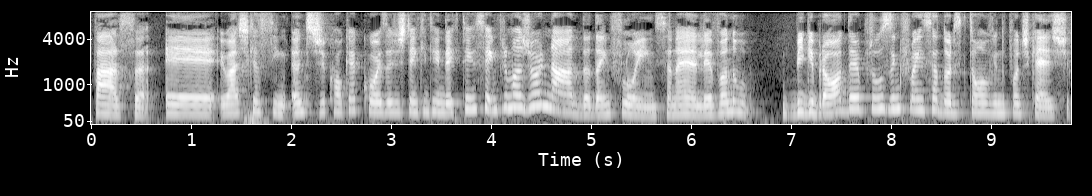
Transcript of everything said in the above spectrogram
Passa. É, eu acho que assim, antes de qualquer coisa, a gente tem que entender que tem sempre uma jornada da influência, né? Levando Big Brother para os influenciadores que estão ouvindo o podcast.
